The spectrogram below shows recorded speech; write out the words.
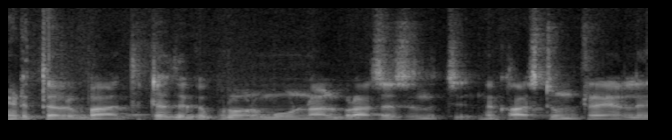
எடுத்து அவர் பார்த்துட்டு அதுக்கப்புறம் ஒரு மூணு நாள் ப்ராசஸ் இருந்துச்சு. இந்த காஸ்டியூம் ட்ரையல்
